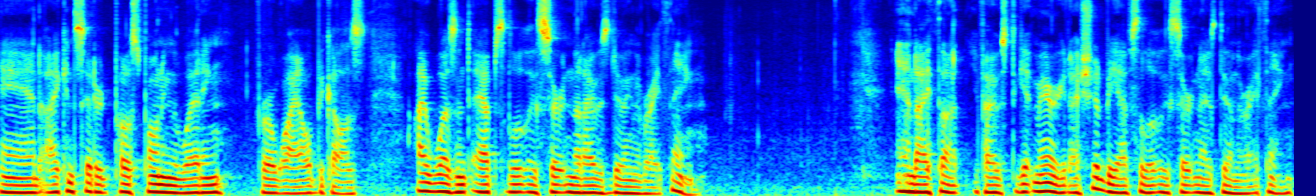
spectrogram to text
and I considered postponing the wedding for a while because I wasn't absolutely certain that I was doing the right thing. And I thought if I was to get married, I should be absolutely certain I was doing the right thing.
